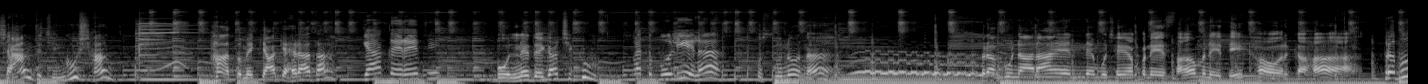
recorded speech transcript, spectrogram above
शांत चिंगू शांत। हाँ तो मैं क्या कह रहा था? क्या कह रहे थे? बोलने देगा मैं तो बोलिए ना। तो सुनो ना। प्रभु नारायण ने मुझे अपने सामने देखा और कहा प्रभु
